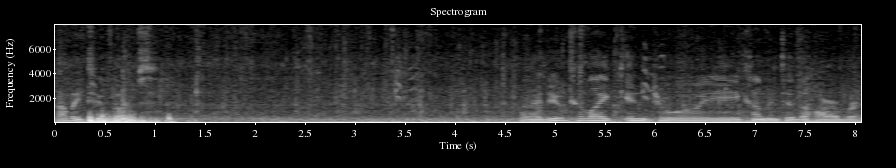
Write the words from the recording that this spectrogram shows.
probably two boats. But I do like enjoy coming to the harbor.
